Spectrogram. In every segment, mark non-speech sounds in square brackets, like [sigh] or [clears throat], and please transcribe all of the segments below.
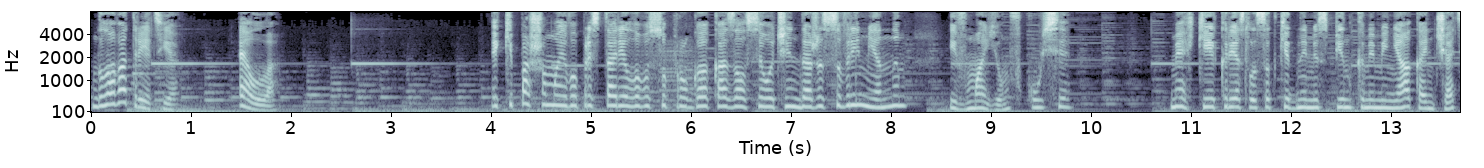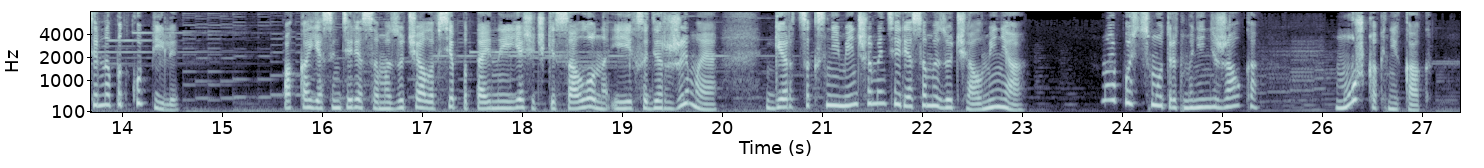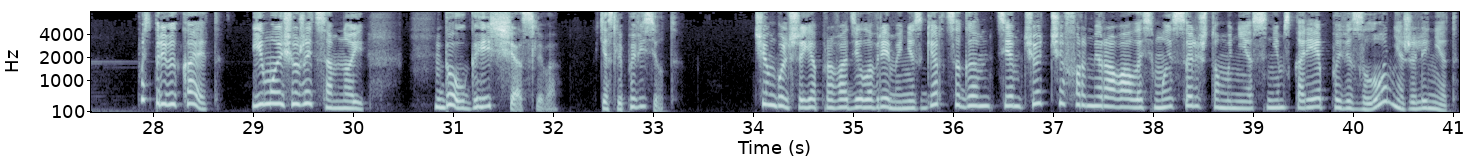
Глава третья. Элла. Экипаж у моего престарелого супруга оказался очень даже современным и в моем вкусе. Мягкие кресла с откидными спинками меня окончательно подкупили. Пока я с интересом изучала все потайные ящички салона и их содержимое, герцог с не меньшим интересом изучал меня. Ну и пусть смотрит, мне не жалко. Муж как-никак. Пусть привыкает. Ему еще жить со мной долго и счастливо, если повезет. Чем больше я проводила времени с герцогом, тем четче формировалась мысль, что мне с ним скорее повезло, нежели нет.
